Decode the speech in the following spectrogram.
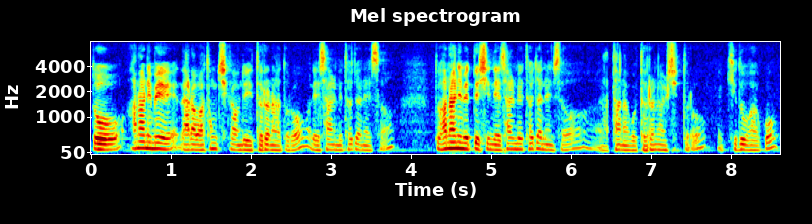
또 하나님의 나라와 통치 가운데 드러나도록 내 삶의 터전에서 또 하나님의 뜻이 내 삶의 터전에서 나타나고 드러날 수 있도록 기도하고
